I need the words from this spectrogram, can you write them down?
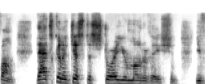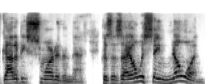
phone. That's going to just destroy your motivation. You've got to be smarter than that. Because as I always say, no one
